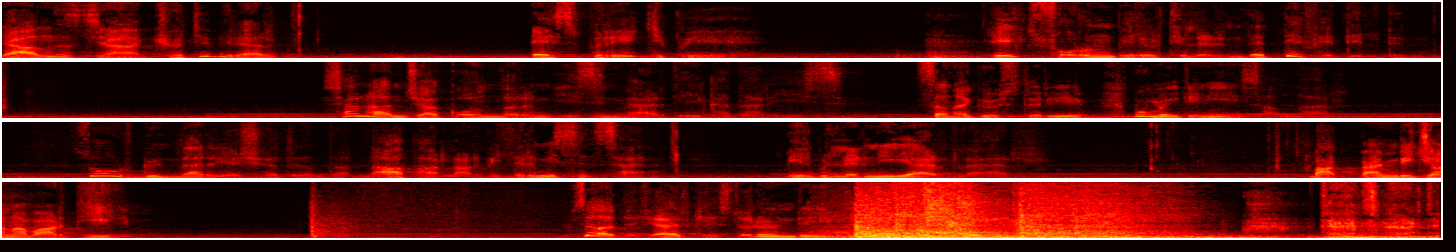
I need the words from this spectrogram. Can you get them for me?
Yalnızca kötü birer... Espri gibi. İlk sorun belirtilerinde def edildin. Sen ancak onların izin verdiği kadar iyisin. Sana göstereyim. Bu medeni insanlar. Zor günler yaşadığında ne yaparlar bilir misin sen? Birbirlerini yerler. Bak ben bir canavar değilim. Sadece herkesten öndeyim. Dent nerede?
